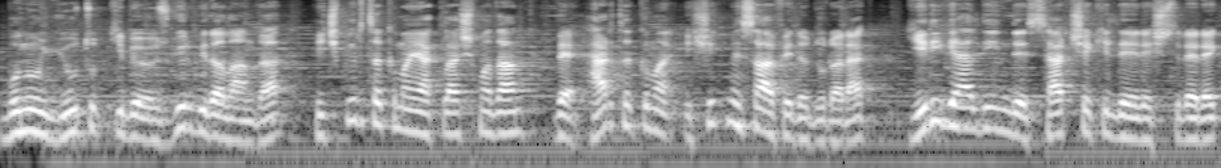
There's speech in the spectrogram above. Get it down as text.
Bunu YouTube gibi özgür bir alanda hiçbir takıma yaklaşmadan ve her takıma eşit mesafede durarak, yeri geldiğinde sert şekilde eleştirerek,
